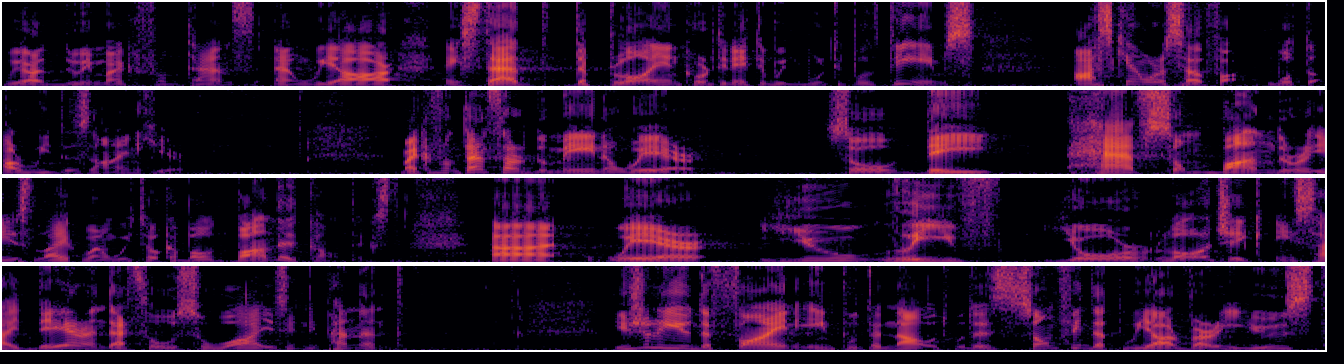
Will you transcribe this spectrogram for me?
we are doing micro front-ends and we are instead deploying and coordinating with multiple teams, asking ourselves, uh, what are we designing here? Micro front-ends are domain aware. So they have some boundaries, like when we talk about bounded context, uh, where you leave your logic inside there, and that's also why it's independent. Usually you define input and output. It's something that we are very used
